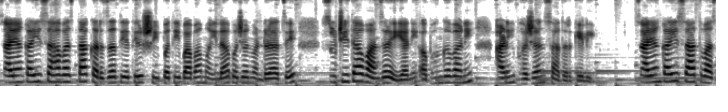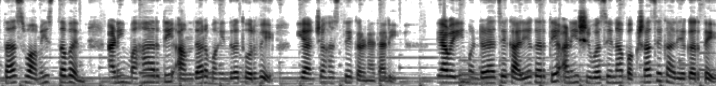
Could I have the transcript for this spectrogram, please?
सायंकाळी सहा वाजता कर्जत येथील श्रीपती बाबा महिला भजन मंडळाचे सुचिता वांजळे यांनी अभंगवाणी आणि भजन सादर केली. सायंकाळी सात वाजता स्वामी स्तवन आणि महाआरती आमदार महेंद्र थोरवे यांच्या हस्ते करण्यात आली. त्यावेळी मंडळाचे कार्यकर्ते आणि शिवसेना पक्षाचे कार्यकर्ते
